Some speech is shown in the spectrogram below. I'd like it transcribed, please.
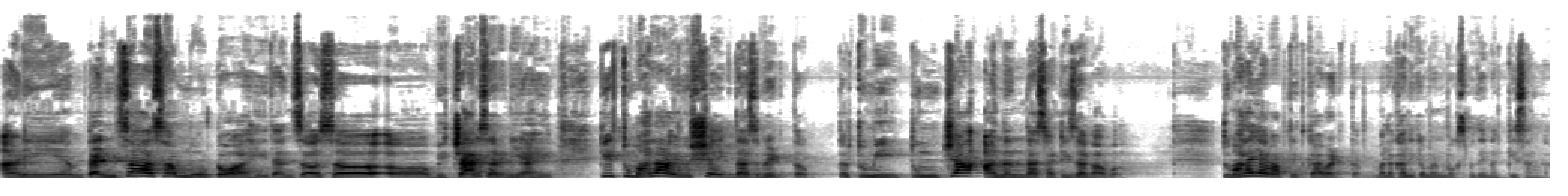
आणि त्यांचा असा मोटो आहे त्यांचं असं विचारसरणी आहे की तुम्हाला आयुष्य एकदाच भेटतं. तर तुम्ही तुमच्या आनंदासाठी जगावं. तुम्हाला या बाबतीत काय वाटतं? मला खाली कमेंट बॉक्समध्ये नक्की सांगा.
